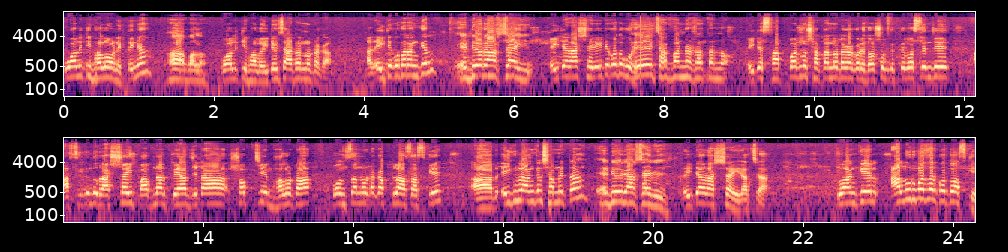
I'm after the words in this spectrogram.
কোয়ালিটি ভালো অনেক তাই না? হ্যাঁ বলো কোয়ালিটি ভালো এটা হচ্ছে আটান্ন টাকা। আর এইটা কোথার আঙ্কেল এটিও রাজশাহী। এইটা রাজশাহীর এইটা কত করে? এই ছাপ্পান্ন সাতান্ন। এইটা ছাপ্পান্ন সাতান্ন টাকা করে। দর্শক দেখতে পাচ্ছেন যে আজকে কিন্তু রাজশাহী পাবনার পেঁয়াজ যেটা সবচেয়ে ভালোটা পঞ্চান্ন টাকা প্লাস আজকে। আর এইগুলো আঙ্কেল সামনেরটা? এটি ওই রাজশাহী এইটাও রাজশাহীর আচ্ছা। তো আঙ্কেল আলুর বাজার কত আজকে?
